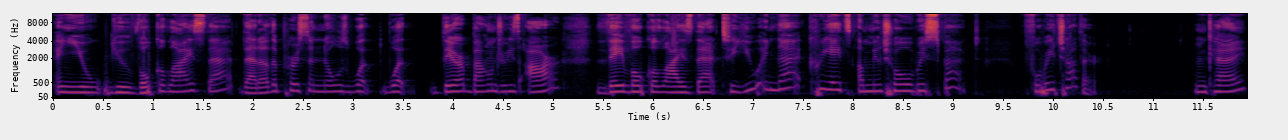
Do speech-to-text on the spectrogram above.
and you you vocalize that. That other person knows what what their boundaries are. They vocalize that to you and that creates a mutual respect for each other. Okay?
